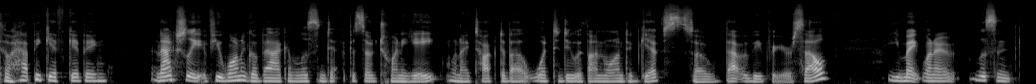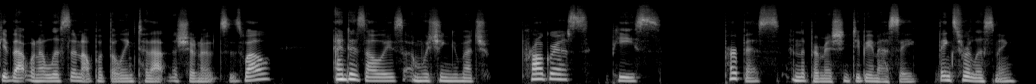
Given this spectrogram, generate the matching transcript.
So happy gift giving. And actually, if you want to go back and listen to episode 28, when I talked about what to do with unwanted gifts, so that would be for yourself, you might want to listen, give that one a listen. I'll put the link to that in the show notes as well. And as always, I'm wishing you much progress, peace, purpose, and the permission to be messy. Thanks for listening.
